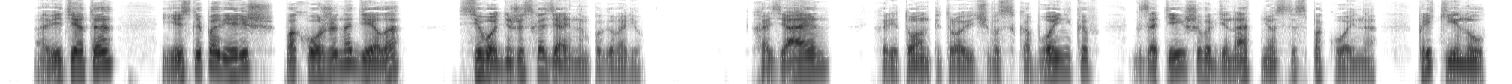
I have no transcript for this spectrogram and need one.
— А ведь это если поверишь, похоже на дело. Сегодня же с хозяином поговорю. Хозяин, Харитон Петрович Воскобойников, к затее Шевардина отнесся спокойно, прикинул,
